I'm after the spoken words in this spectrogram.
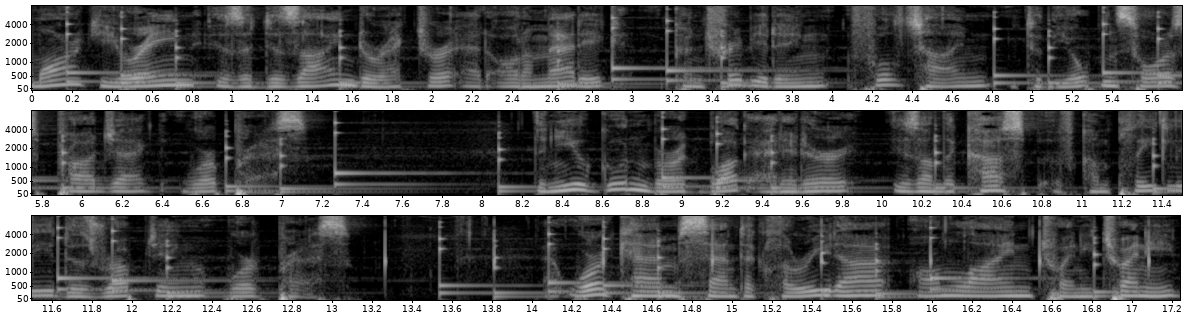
Mark Uraine is a design director at Automattic, contributing full time to the open source project WordPress. The new Gutenberg block editor is on the cusp of completely disrupting WordPress. At WordCamp Santa Clarita Online 2020,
